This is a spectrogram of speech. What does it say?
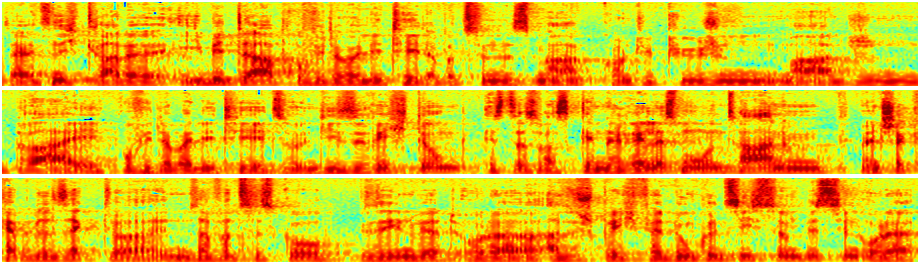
Da jetzt nicht gerade EBITDA-Profitabilität, aber zumindest mal Contribution Margin 3 Profitabilität, so in diese Richtung. Ist das was Generelles momentan im Venture Capital Sektor in San Francisco gesehen wird? Oder, also sprich, verdunkelt sich so ein bisschen? Oder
